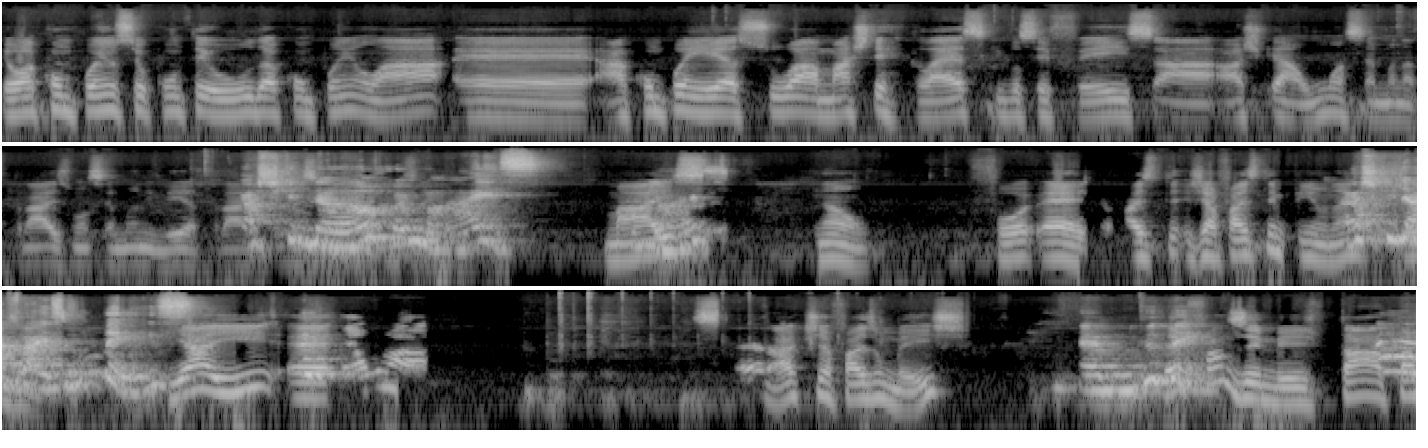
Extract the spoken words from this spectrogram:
eu acompanho o seu conteúdo, acompanho lá, é, acompanhei a sua masterclass que você fez, há, acho que há uma semana atrás, uma semana e meia atrás. Acho que não, foi mais. Mas, mais. não, foi, é, já faz, já faz tempinho, né? Acho que já faz um mês. E aí, é, é uma... Será que já faz um mês? É muito Deve tempo. fazer mesmo. Tá, tá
